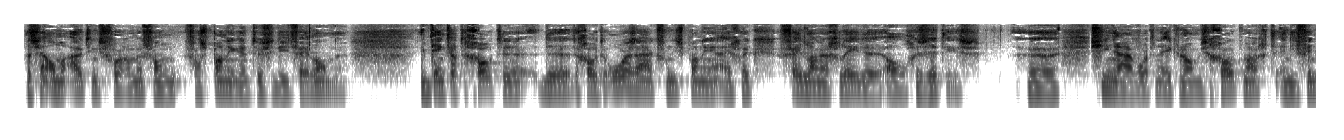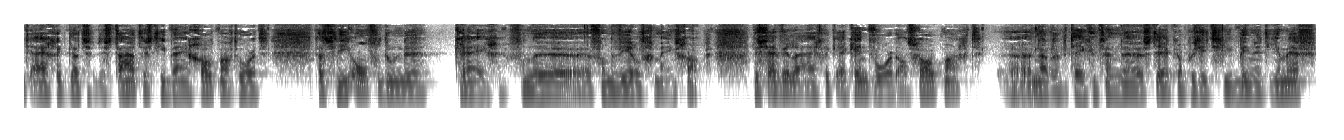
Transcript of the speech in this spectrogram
Dat zijn allemaal uitingsvormen van, van spanningen tussen die twee landen. Ik denk dat de grote, de, de grote oorzaak van die spanningen eigenlijk veel langer geleden al gezet is. Uh, China wordt een economische grootmacht en die vindt eigenlijk dat ze de status die bij een grootmacht hoort, dat ze die onvoldoende krijgen van de, van de wereldgemeenschap. Dus zij willen eigenlijk erkend worden als grootmacht. Uh, nou, dat betekent een uh, sterkere positie binnen het IMF,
